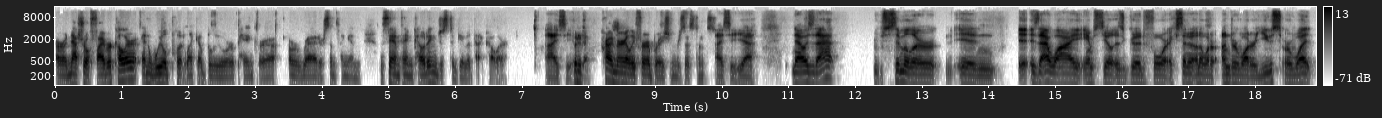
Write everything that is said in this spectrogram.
or a natural fiber color, and we'll put like a blue or a pink or a, or red or something in the Samthane coating just to give it that color. I see. But okay. it's primarily for abrasion resistance. I see. Yeah. Now, is that similar in? Is that why AmSteel is good for extended underwater underwater use, or what?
